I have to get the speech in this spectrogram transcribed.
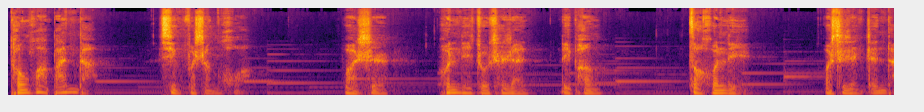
童话般的幸福生活。我是婚礼主持人李鹏，做婚礼，我是认真的，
